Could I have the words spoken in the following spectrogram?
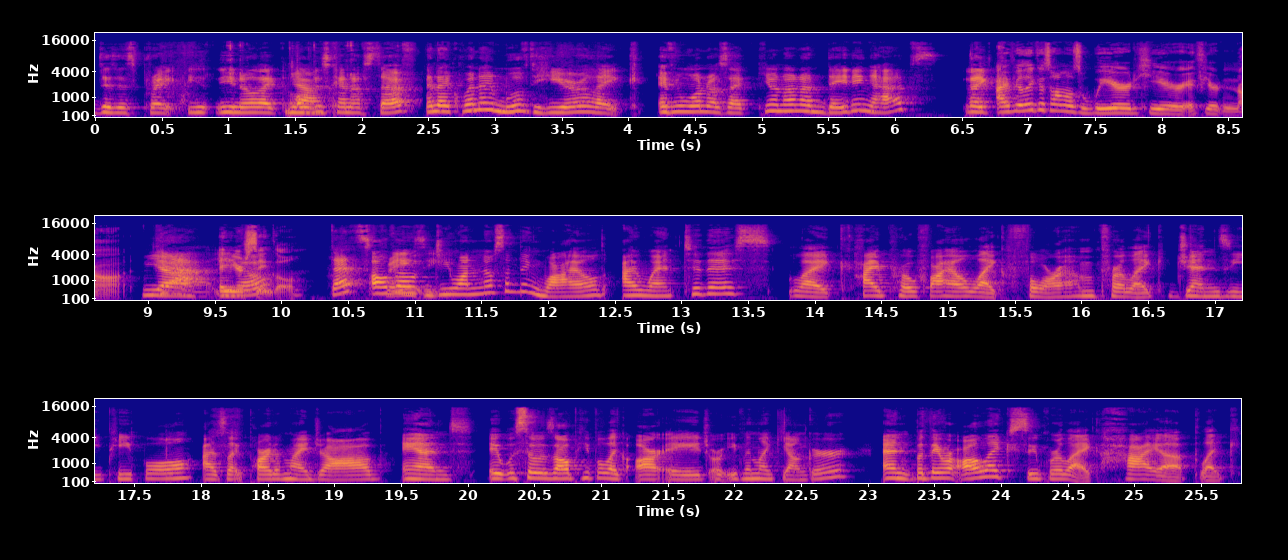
desperate. You, you know, like Yeah. all this kind of stuff." And like when I moved here, like everyone was like, "You're not on dating apps." Like I feel like it's almost weird here if you're not yeah. and you you're know? single. That's Although, crazy. do you want to know something wild? I went to this like high profile like forum for like Gen Z people as like part of my job. And it was so it was all people like our age or even like younger. And but they were all like super like high up, like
